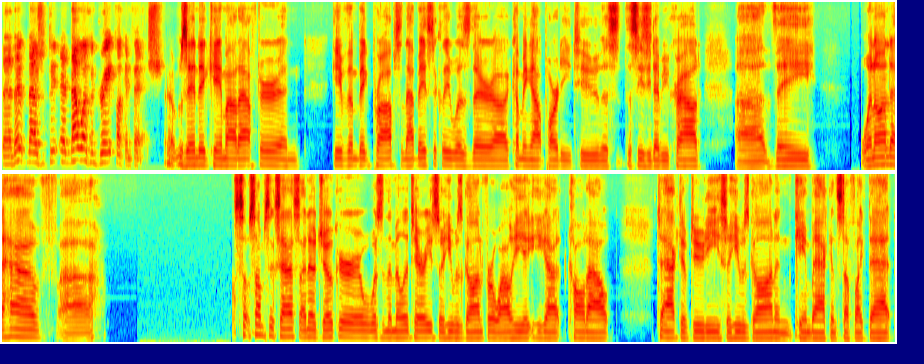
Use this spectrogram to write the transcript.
Uh, that, that, was that was a great fucking finish. Zandig came out after and gave them big props, and that basically was their uh, coming out party to this the CZW crowd. Uh, they went on to have uh, so, some success. I know Joker was in the military, so he was gone for a while. He he got called out to active duty, so he was gone and came back and stuff like that.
